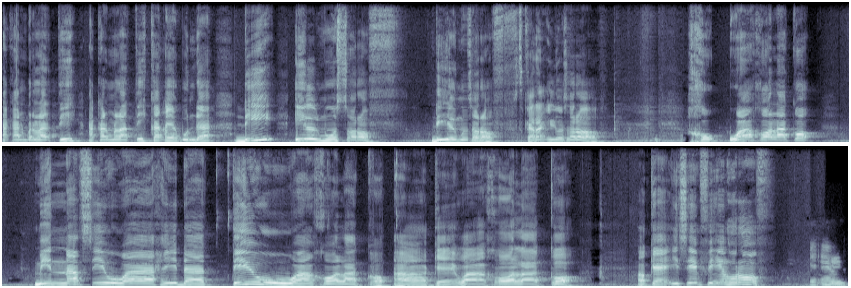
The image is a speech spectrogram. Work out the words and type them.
akan berlatih, akan melatihkan ayah bunda di ilmu sorof, di ilmu sorof. Sekarang ilmu sorof. Wa kholako min nafsi wahidati wa kholako. Oke, wa kholako. Oke, isim fiil huruf. PN.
